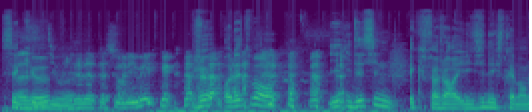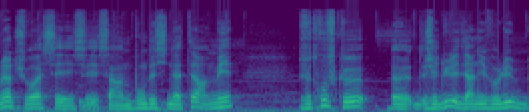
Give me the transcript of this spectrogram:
C'est que. Les adaptations animées. je, honnêtement, il, il dessine, enfin, genre, il dessine extrêmement bien, tu vois. C'est, c'est, c'est un bon dessinateur, mais je trouve que euh, j'ai lu les derniers volumes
